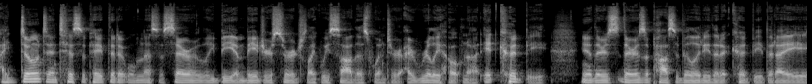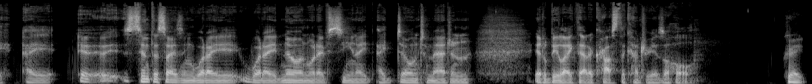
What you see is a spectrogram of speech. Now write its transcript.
I don't anticipate that it will necessarily be a major surge like we saw this winter. I really hope not. It could be. You know, there's there is a possibility that it could be, but I I Uh, synthesizing what I what I know and what I've seen, I, I don't imagine it'll be like that across the country as a whole. Great.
